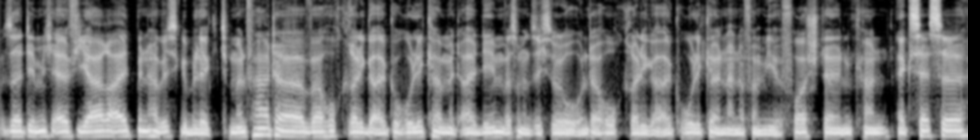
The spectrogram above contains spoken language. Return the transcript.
seitdem ich elf Jahre alt bin, habe ich es geblickt. Mein Vater war hochgradiger Alkoholiker mit all dem, was man sich so unter hochgradiger Alkoholiker in einer Familie vorstellen kann. Exzesse,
